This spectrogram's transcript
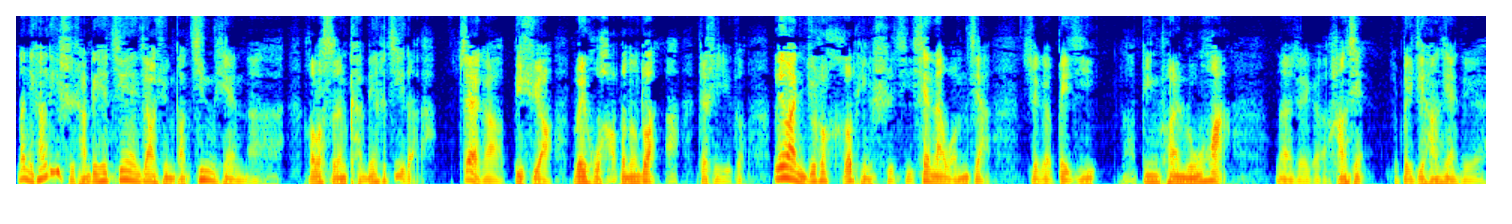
那你看历史上这些经验教训到今天呢，俄罗斯人肯定是记得的，这个必须要维护好，不能断啊，这是一个。另外，你就说和平时期，现在我们讲这个北极啊冰川融化，那这个航线就北极航线，这个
